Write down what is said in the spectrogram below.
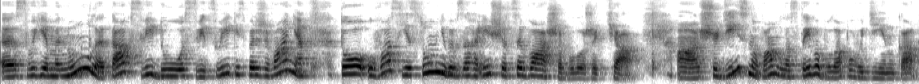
е, своє минуле, так, свій досвід, свої якісь переживання, то у вас є сумніви взагалі, що це ваше було життя, що дійсно вам властива була поведінка,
